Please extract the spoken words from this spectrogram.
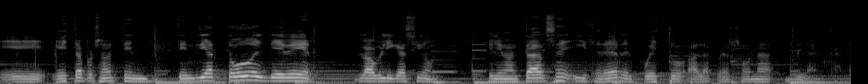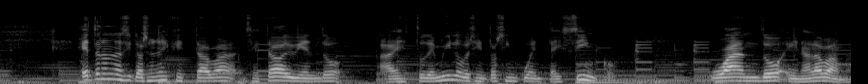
eh, esta persona tendría todo el deber, la obligación de levantarse y ceder el puesto a la persona blanca. Estas eran las situaciones que se estaba viviendo a esto de 1955, cuando en Alabama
